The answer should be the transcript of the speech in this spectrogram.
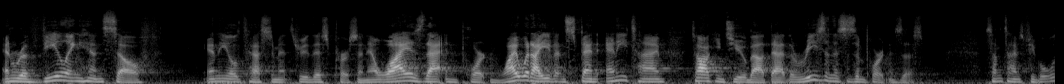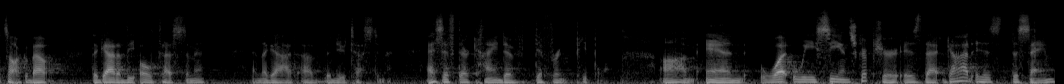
and revealing himself in the Old Testament through this person. Now, why is that important? Why would I even spend any time talking to you about that? The reason this is important is this. Sometimes people will talk about the God of the Old Testament and the God of the New Testament as if they're kind of different people. Um, and what we see in Scripture is that God is the same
